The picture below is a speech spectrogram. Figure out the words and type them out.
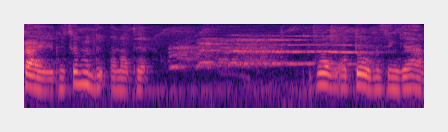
ไก่นี่จะมันดึกอันนั้นแท้พวกออโต้มันสิงย่าน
